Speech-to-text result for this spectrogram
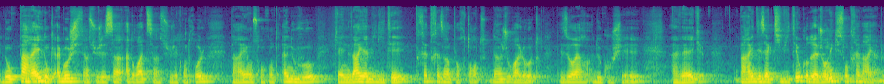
Et donc pareil, donc à gauche c'est un sujet sain, à droite c'est un sujet contrôle. Pareil, on se rend compte à nouveau qu'il y a une variabilité très très importante d'un jour à l'autre, des horaires de coucher, avec pareil des activités au cours de la journée qui sont très variables.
